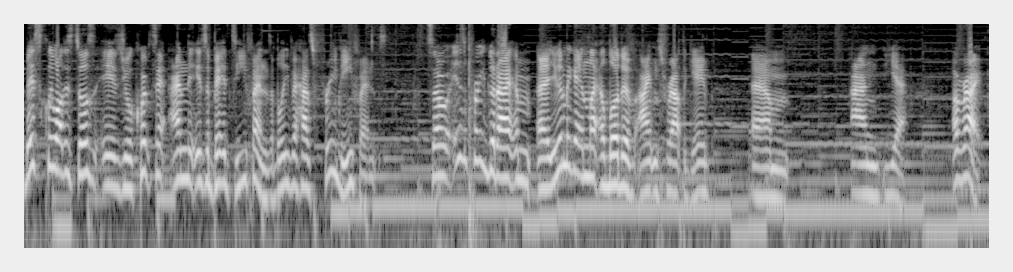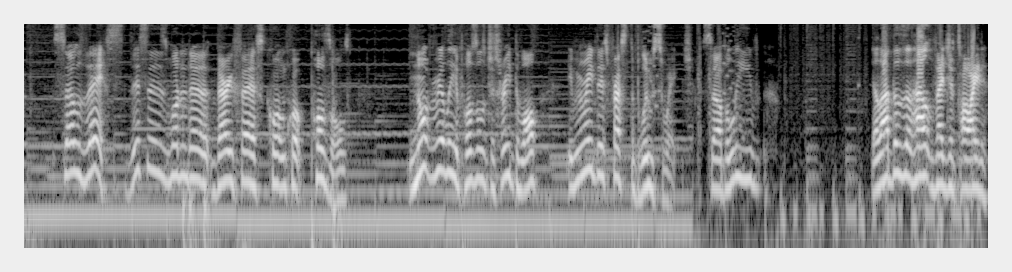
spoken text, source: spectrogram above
Basically what this does is you equip it and it is a bit of defense. I believe it has free defense. So it's a pretty good item. Uh, you're going to be getting like a lot of items throughout the game. Um, and yeah. Alright, so this. This is one of the very first quote-unquote puzzles. Not really a puzzle, just read the wall. If you read this, press the blue switch. So I believe yeah, that doesn't help, Vegetoid.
